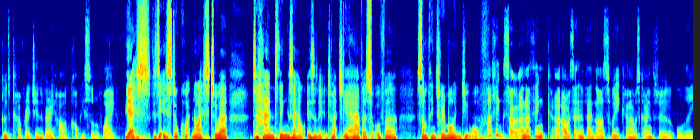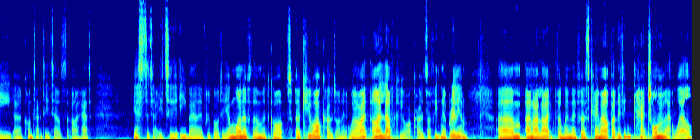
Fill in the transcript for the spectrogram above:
good coverage in a very hard copy sort of way. Yes, because it is still quite nice to uh, to hand things out, isn't it? To actually Yeah. have a sort of uh, something to remind you of. I think so, and I think uh, I was at an event last week, and I was going through all the uh, contact details that I had yesterday to email everybody, and one of them had got a QR code on it. Well, I, I love QR codes; I think they're brilliant, um, and I liked them when they first came out, but they didn't catch on that well.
